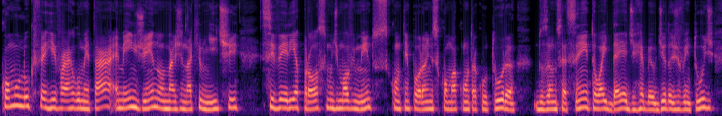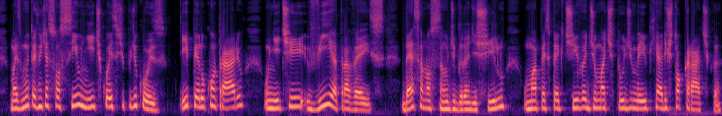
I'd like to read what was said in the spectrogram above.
Como o Luc Ferry vai argumentar, é meio ingênuo imaginar que o Nietzsche se veria próximo de movimentos contemporâneos como a contracultura dos anos 60 ou a ideia de rebeldia da juventude, mas muita gente associa o Nietzsche com esse tipo de coisa. E, pelo contrário, o Nietzsche via através dessa noção de grande estilo uma perspectiva de uma atitude meio que aristocrática.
